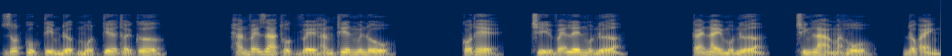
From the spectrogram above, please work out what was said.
rốt cục tìm được một tia thời cơ. Hắn vẽ ra thuộc về hắn thiên nguyên đồ. Có thể, chỉ vẽ lên một nửa. Cái này một nửa, chính là mặt hồ, độc ảnh.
